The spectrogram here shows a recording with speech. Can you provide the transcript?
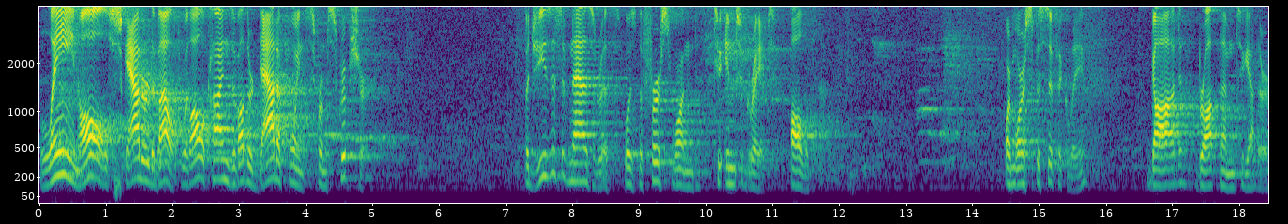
lain all scattered about with all kinds of other data points from Scripture. But Jesus of Nazareth was the first one to integrate all of them. Or more specifically, God brought them together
